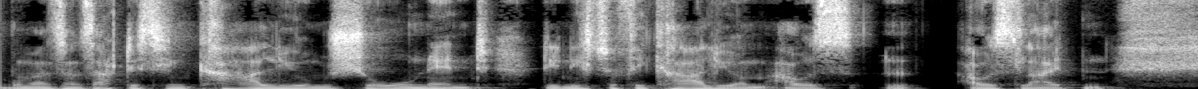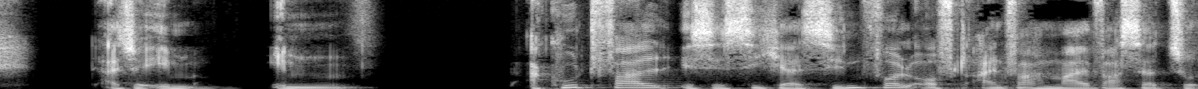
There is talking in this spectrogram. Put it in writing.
wo man so sagt, die sind kaliumschonend, die nicht so viel Kalium aus, ausleiten. Also im, im Akutfall ist es sicher sinnvoll, oft einfach mal Wasser zu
